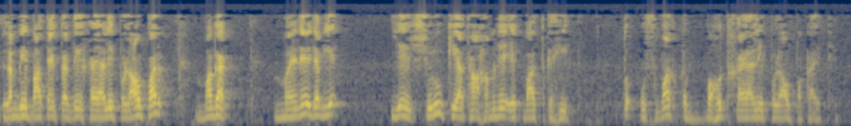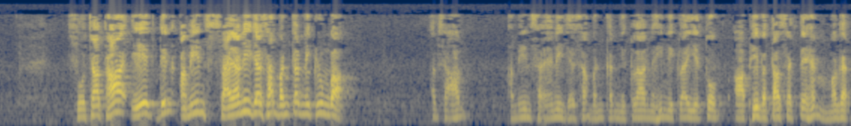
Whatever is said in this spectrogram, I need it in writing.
लंबी बातें कर दी ख्याली पुलाव पर, मगर मैंने जब ये ये शुरू किया था, हमने एक बात कही तो उस वक्त बहुत ख्याली पुलाव पकाए थे। सोचा था एक दिन अमीन सायानी जैसा बनकर निकलूँगा। अब साहब अमीन सयानी जैसा बनकर निकला, नहीं निकला, ये तो आप ही बता सकते हैं, मगर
